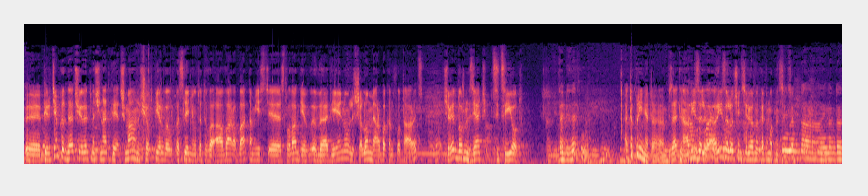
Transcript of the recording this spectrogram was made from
Э, перед тем, когда человек начинает криат шма, он еще первое, последнее вот этого авараба, там есть э, слова, где вавиену лишалом мярба конфутарец. Человек должен взять цициот, Это обязательно? Это принято, обязательно. Аризаль, Аризаль очень серьезно к этому относился. Иногда, иногда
